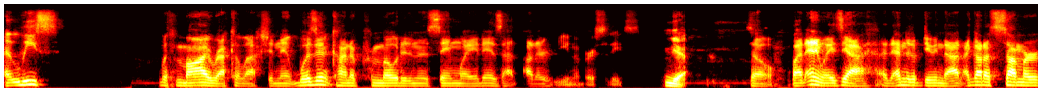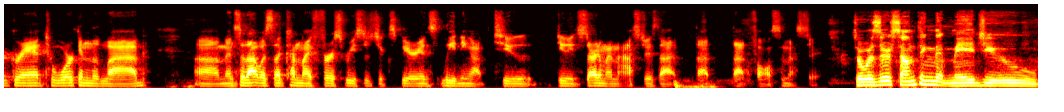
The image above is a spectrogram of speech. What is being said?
at least with my recollection it wasn't kind of promoted in the same way it is at other universities Yeah. so but anyways yeah i ended up doing that i got a summer grant to work in the lab um, and so that was like kind of my first research experience leading up to doing starting my master's that that that fall semester So was there something that made you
